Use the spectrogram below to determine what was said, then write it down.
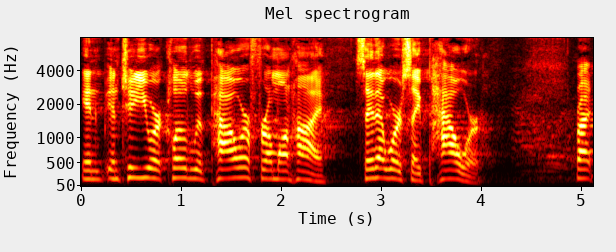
until you are clothed with power from on high. Say that word, say power. power. Right?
